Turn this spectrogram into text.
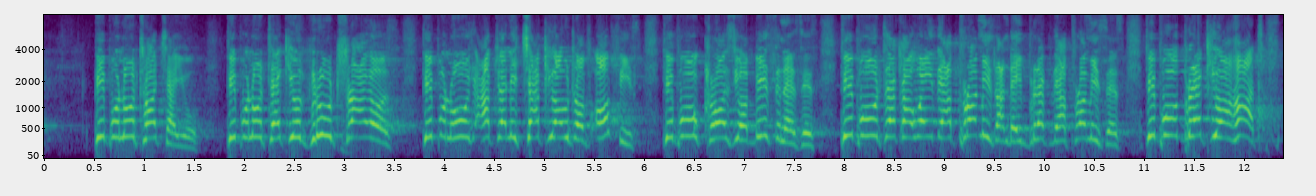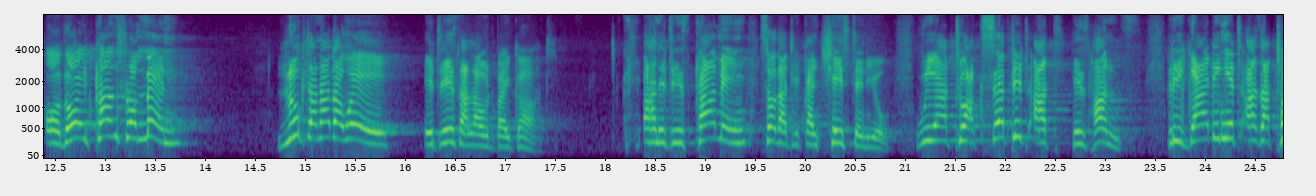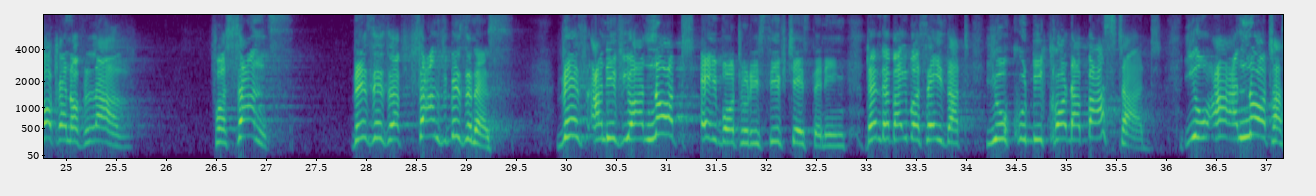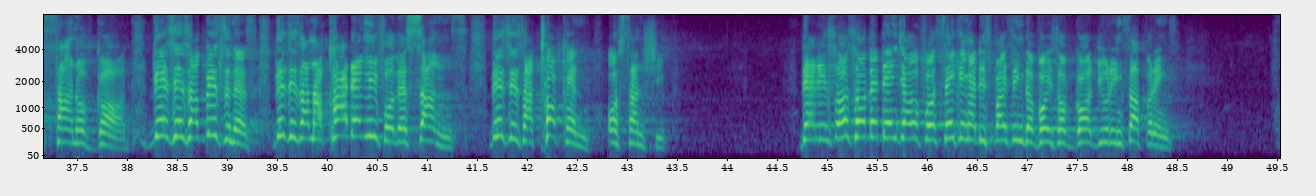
People who torture you, people who take you through trials, people who actually chuck you out of office, people who close your businesses, people who take away their promise and they break their promises, people who break your heart, although it comes from men, looked another way, it is allowed by God. And it is coming so that he can chasten you. We are to accept it at his hands, regarding it as a token of love for sons. This is a son's business. This, and if you are not able to receive chastening, then the Bible says that you could be called a bastard. You are not a son of God. This is a business. This is an academy for the sons. This is a token of sonship. There is also the danger of forsaking and despising the voice of God during sufferings.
